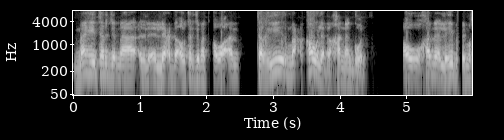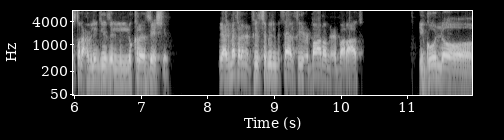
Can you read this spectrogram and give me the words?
ما هي ترجمة اللعبة أو ترجمة قوائم؟ تغيير مع قولبة خلينا نقول. أو خلينا اللي هي بالمصطلح بالإنجليزي اللوكاليزيشن. يعني مثلا في سبيل المثال في عبارة من العبارات يقول له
